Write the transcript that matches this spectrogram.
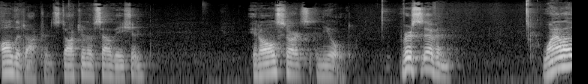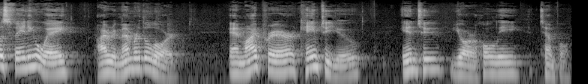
all the doctrines, doctrine of salvation, it all starts in the Old. Verse 7 While I was fainting away, I remembered the Lord and my prayer came to you into your holy temple.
